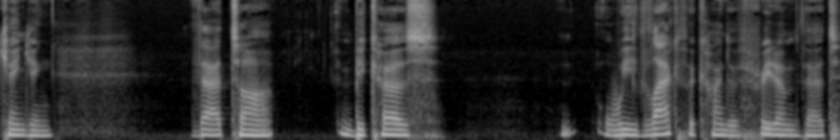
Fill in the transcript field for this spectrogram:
changing, that uh, because we lack the kind of freedom that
